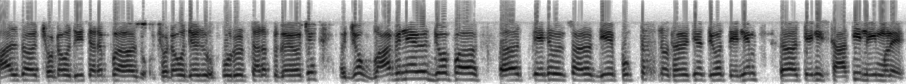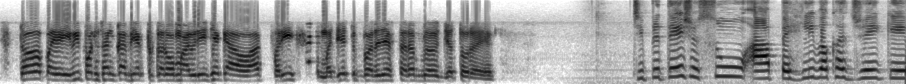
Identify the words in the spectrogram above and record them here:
હાલ તો છોટાઉદેપુર તરફ છોટાઉદેપુર તરફ ગયો છે. જો વાઘને જો તેને જે પુખ્ત થયો છે, જો તેને તેની સાથી નહીં મળે, તો એવી પણ શંકા વ્યક્ત કરવામાં આવી રહી છે કે આ વાઘ ફરી મધ્યપ્રદેશ તરફ જતો રહે. જી પ્રિતેશ, શું આ પહેલી વખત છે કે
